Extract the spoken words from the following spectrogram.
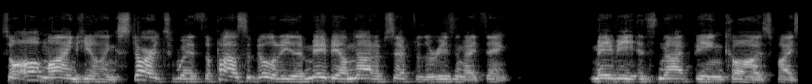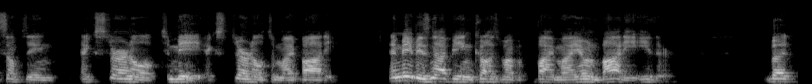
So, all mind healing starts with the possibility that maybe I'm not upset for the reason I think. Maybe it's not being caused by something external to me, external to my body. And maybe it's not being caused by, by my own body either. But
